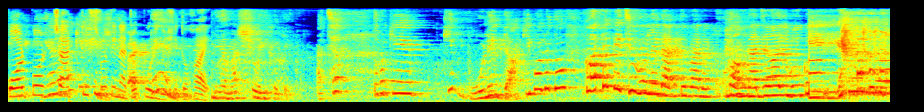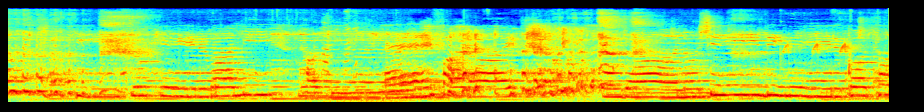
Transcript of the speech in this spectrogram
পরপর চারটি শ্রুতি নাটক পরিবেশিত হয়। আমার সই হলে আচ্ছা তোমাকে কি বলে ডাকি বলো তো? কত কিছু বলে ডাকতে পারো। গঙ্গা জল বুকু চোখের বালি থাকি পাড়ায়। পুরানো সেই দিনের কথা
